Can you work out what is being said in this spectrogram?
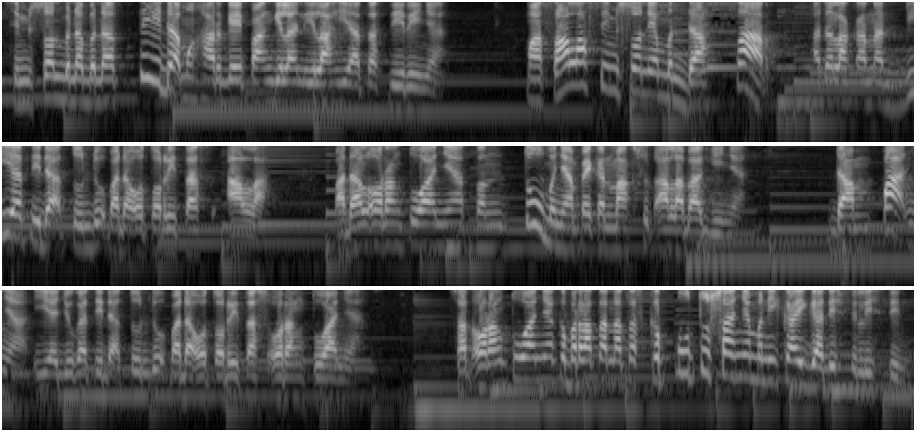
Simpson benar-benar tidak menghargai panggilan ilahi atas dirinya. Masalah Simpson yang mendasar adalah karena dia tidak tunduk pada otoritas Allah. Padahal orang tuanya tentu menyampaikan maksud Allah baginya. Dampaknya ia juga tidak tunduk pada otoritas orang tuanya. Saat orang tuanya keberatan atas keputusannya menikahi gadis Filistin,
